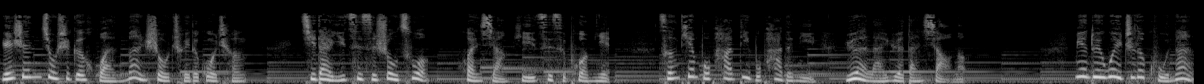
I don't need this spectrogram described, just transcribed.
人生就是个缓慢受锤的过程，期待一次次受挫，幻想一次次破灭，曾天不怕地不怕的你，越来越胆小了。面对未知的苦难，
